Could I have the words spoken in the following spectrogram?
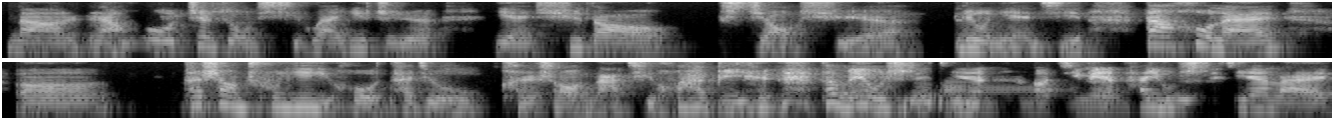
那然后这种习惯一直延续到。小学六年级，但后来，呃，他上初一以后，他就很少拿起画笔，他没有时间啊。即便他有时间来，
